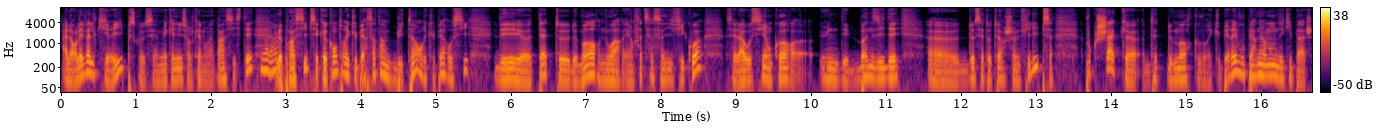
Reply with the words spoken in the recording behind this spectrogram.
Alors, les Valkyries, parce que c'est un mécanisme sur lequel on n'a pas insisté, Voilà. Le principe, c'est que quand on récupère certains butins, on récupère aussi des euh, têtes de mort noires. Et en fait, ça signifie quoi? C'est là aussi encore euh, une des bonnes idées euh, de cet auteur Sean Phillips. Pour chaque euh, tête de mort que vous récupérez, vous perdez un membre d'équipage.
